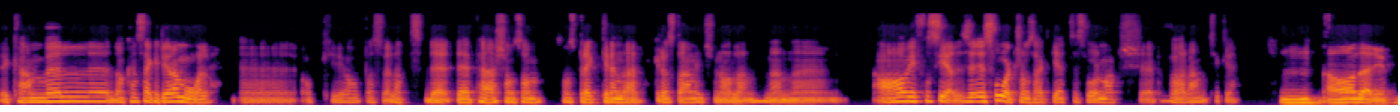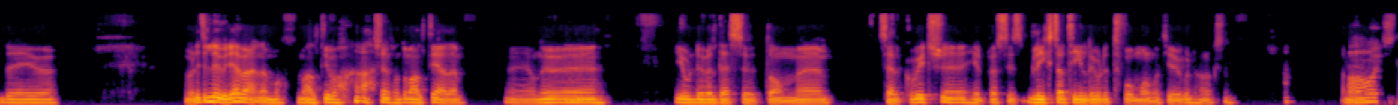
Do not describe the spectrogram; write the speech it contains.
det kan väl, de kan säkert göra mål eh, och jag hoppas väl att det, det är Persson som, som spräcker den där Grostanic-nollan. Men eh, ja, vi får se. Det är svårt som sagt, jättesvår match eh, på förhand tycker jag. Mm, ja, det är det ju. Det är ju de är lite luriga Värnamo. De alltid var, det känns som att de alltid är det. Eh, Och nu Mm. eh, gjorde väl dessutom eh, Selkovic eh, helt plötsligt blixtrade till och gjorde två mål mot Djurgården här också. Ja, just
